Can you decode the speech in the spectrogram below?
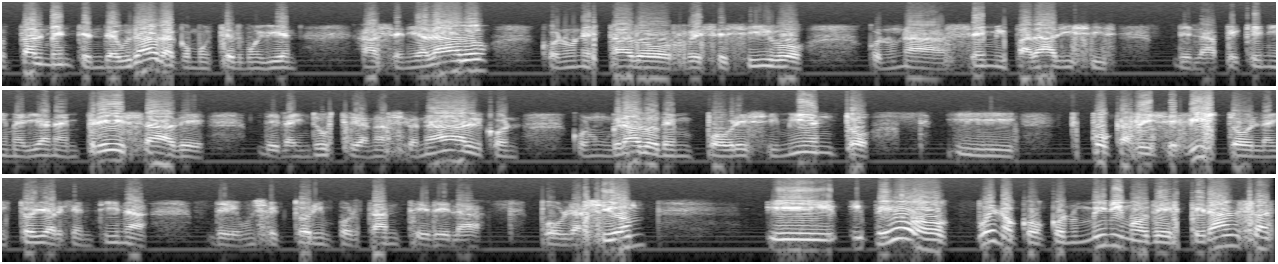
totalmente endeudada, como usted muy bien ha señalado, con un estado recesivo, con una semiparálisis de la pequeña y mediana empresa, de, de la industria nacional, con, con un grado de empobrecimiento y pocas veces visto en la historia argentina de un sector importante de la población. Y, y veo, bueno, con, con un mínimo de esperanzas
